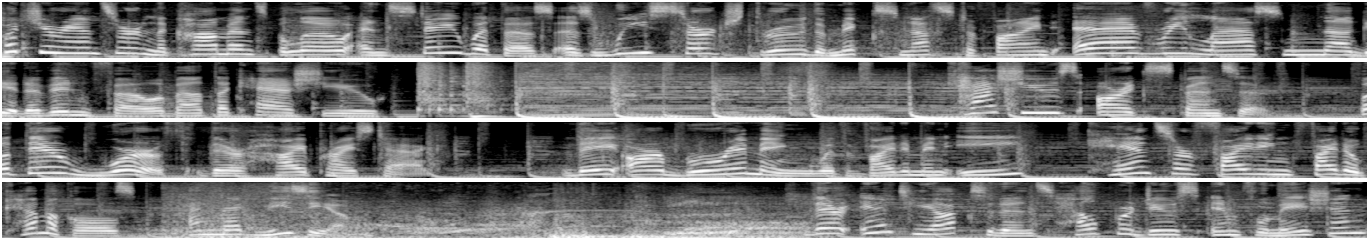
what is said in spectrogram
Put your answer in the comments below and stay with us as we search through the mixed nuts to find every last nugget of info about the cashew. Cashews are expensive, but they're worth their high price tag. They are brimming with vitamin E, cancer fighting phytochemicals, and magnesium. Their antioxidants help reduce inflammation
